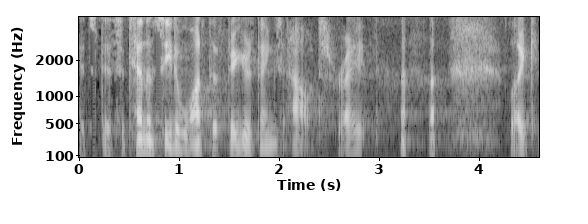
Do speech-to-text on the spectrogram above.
it's, it's a tendency to want to figure things out, right? like,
